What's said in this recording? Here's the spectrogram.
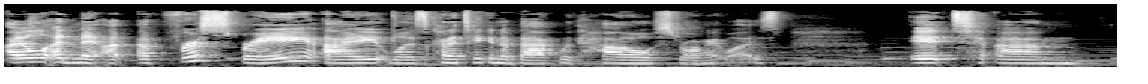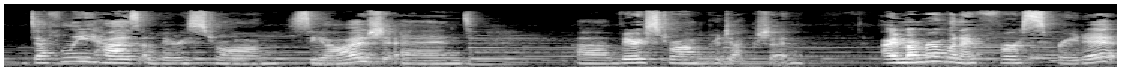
I'll admit at, at, first spray, I was kind of taken aback with how strong it was. It um, definitely has a very strong sillage and uh, very strong projection. I remember when I first sprayed it,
